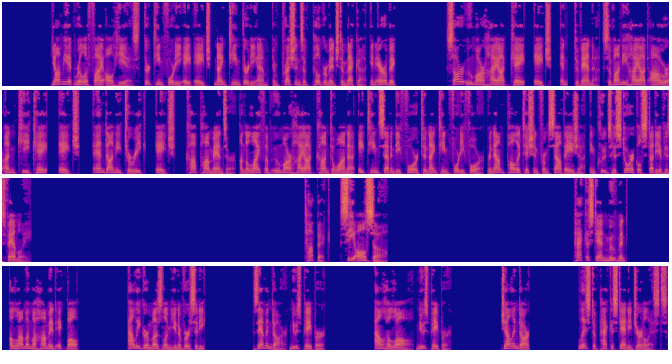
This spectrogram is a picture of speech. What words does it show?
Yamiyat Rilla Fi al Hiyas, 1348 H. 1930 m. Impressions of Pilgrimage to Mecca, in Arabic Sar Umar Hayat K. H. and Tavanna, Savani Hayat Aur Un Ki K. H. Andani Tariq. H. Ka Pa on the life of Umar Hayat Khan Tawana, 1874–1944, renowned politician from South Asia, includes historical study of his family. See also Pakistan movement Allama Muhammad Iqbal Aligarh Muslim University Zamindar newspaper Al Hilal newspaper Jalandhar List of Pakistani journalists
